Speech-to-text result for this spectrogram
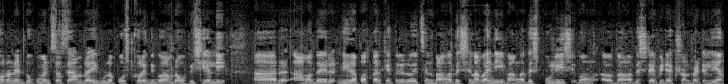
ধরনের ডকুমেন্টস আছে, আমরা এগুলো পোস্ট করে দিব আমরা অফিসিয়ালি আর আমাদের নিরাপত্তার ক্ষেত্রে রয়েছেন বাংলাদেশ সেনাবাহিনী, বাংলাদেশ পুলিশ এবং বাংলাদেশ র্যাপিড অ্যাকশন ব্যাটালিয়ন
